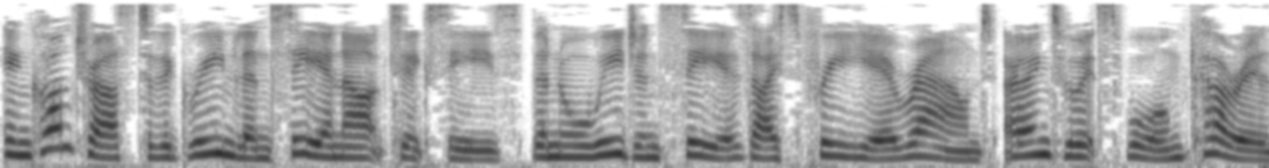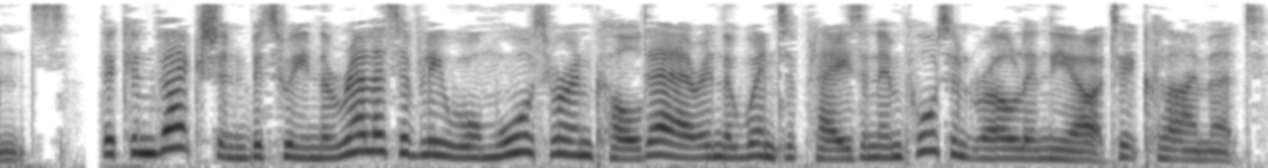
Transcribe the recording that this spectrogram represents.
In contrast to the Greenland Sea and Arctic seas, the Norwegian Sea is ice-free year-round, owing to its warm currents. The convection between the relatively warm water and cold air in the winter plays an important role in the Arctic climate.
